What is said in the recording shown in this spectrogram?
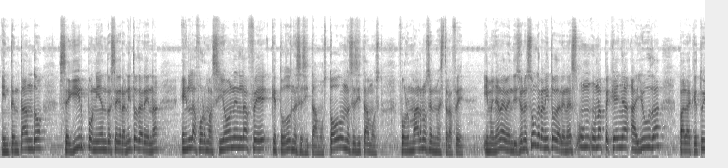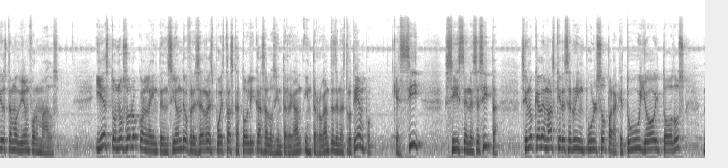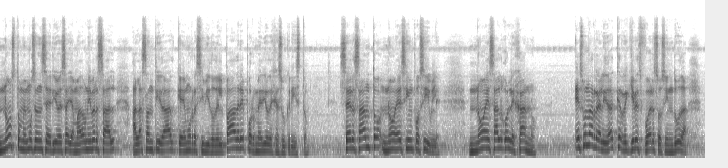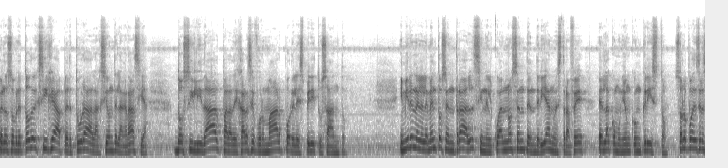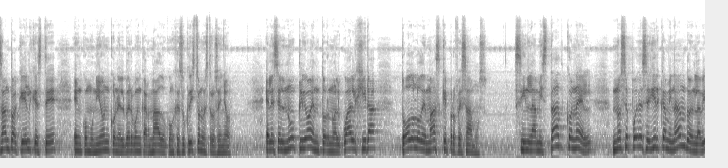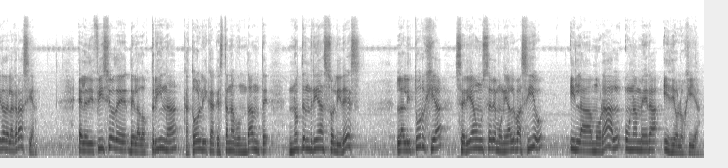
intentando seguir poniendo ese granito de arena en la formación en la fe que todos necesitamos. Todos necesitamos formarnos en nuestra fe. Y Mañana de Bendición es un granito de arena, es una pequeña ayuda para que tú y yo estemos bien formados. Y esto no solo con la intención de ofrecer respuestas católicas a los interrogantes de nuestro tiempo, que sí, sí se necesita, sino que además quiere ser un impulso para que tú, yo y todos nos tomemos en serio esa llamada universal a la santidad que hemos recibido del Padre por medio de Jesucristo. Ser santo no es imposible, no es algo lejano, es una realidad que requiere esfuerzo, sin duda, pero sobre todo exige apertura a la acción de la gracia, docilidad para dejarse formar por el Espíritu Santo. Y miren, el elemento central sin el cual no se entendería nuestra fe es la comunión con Cristo. Solo puede ser santo aquel que esté en comunión con el Verbo encarnado, con Jesucristo nuestro Señor. Él es el núcleo en torno al cual gira todo lo demás que profesamos. Sin la amistad con Él no se puede seguir caminando en la vida de la gracia. El edificio de, la doctrina católica que es tan abundante no tendría solidez. La liturgia sería un ceremonial vacío y la moral una mera ideología.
